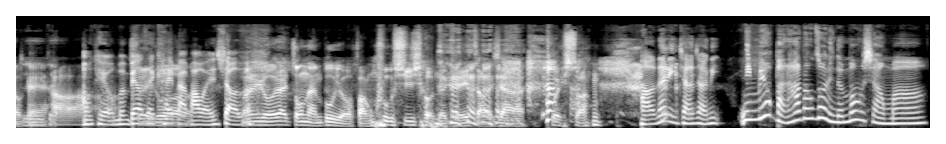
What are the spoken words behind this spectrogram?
OK，好，OK，我们不要再开爸爸玩笑了。那如果在中南部有房屋需求的，可以找一下慧双。好，那你讲讲，你你没有把它当做你的梦想吗？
